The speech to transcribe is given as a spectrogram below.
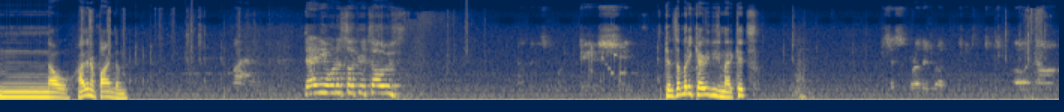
Mm, no, I didn't find them. Wow. Danny, I want to suck your toes. Can somebody carry these medkits? It's just brothers, bro. Oh, no.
